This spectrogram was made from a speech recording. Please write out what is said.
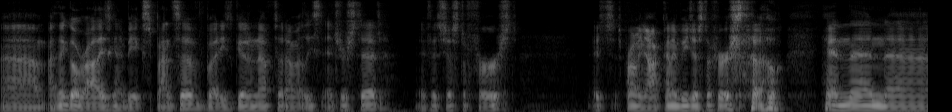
Um, I think O'Reilly's going to be expensive, but he's good enough that I'm at least interested. If it's just a first, it's probably not going to be just a first though. And then uh,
